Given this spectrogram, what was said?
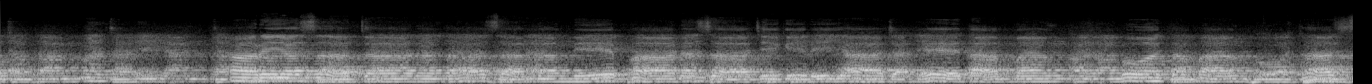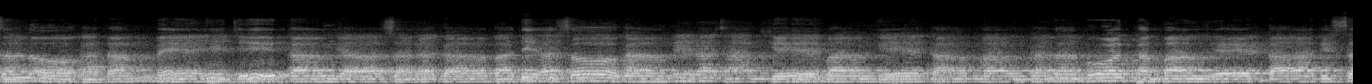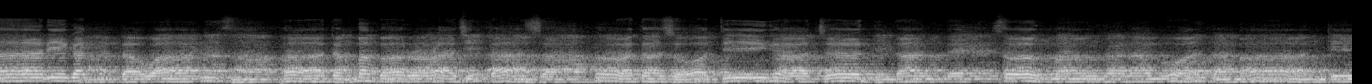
จธรรมจริยันอริยสัจจานัตถาสันังนิพพานัสจิกิริยาจะเอตัมมังอรมุตตมังโพธัสโลกตัมเม จิตตังยาสนกาปฏิอโศกังนิรชังเกมังเอตัมมังกลมุตตมังเอตาติสาริกัตตวานัสสะพะธัมมปราชิตาสะพะตโสติกัจจติตันเตสัมมังกลมุตตมันติ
